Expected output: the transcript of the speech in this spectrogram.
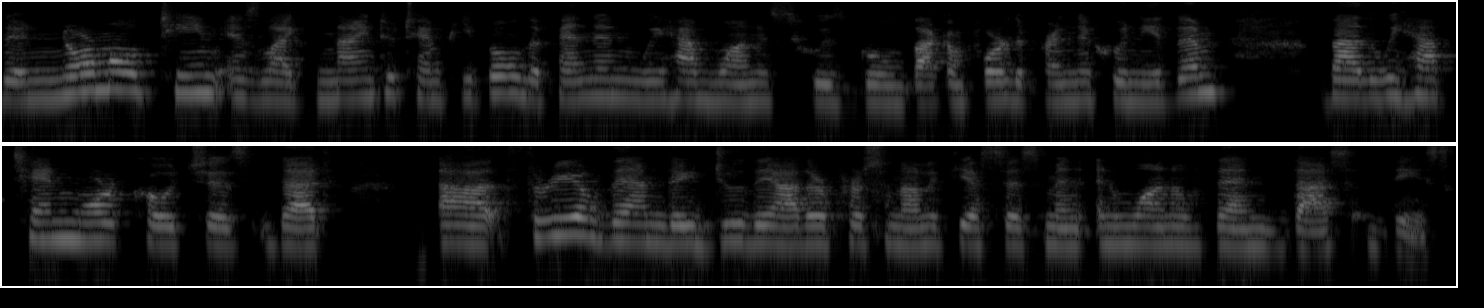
the normal team is like nine to ten people, depending. We have one is who's going back and forth, depending who need them. But we have ten more coaches that uh, three of them they do the other personality assessment, and one of them does disc.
